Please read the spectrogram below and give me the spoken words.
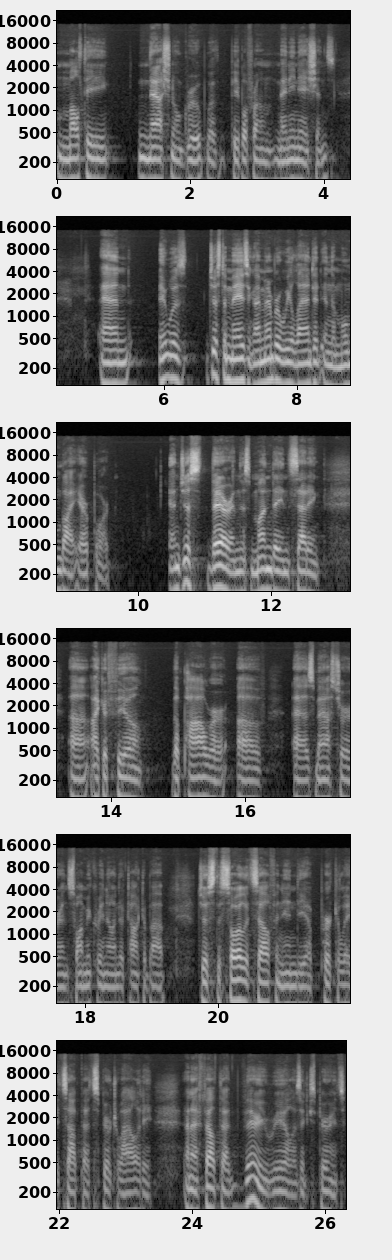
multinational group with people from many nations. And it was just amazing. I remember we landed in the Mumbai airport. And just there in this mundane setting, uh, I could feel the power of, as Master and Swami Kriyananda talked about, just the soil itself in India percolates up that spirituality. And I felt that very real as an experience.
